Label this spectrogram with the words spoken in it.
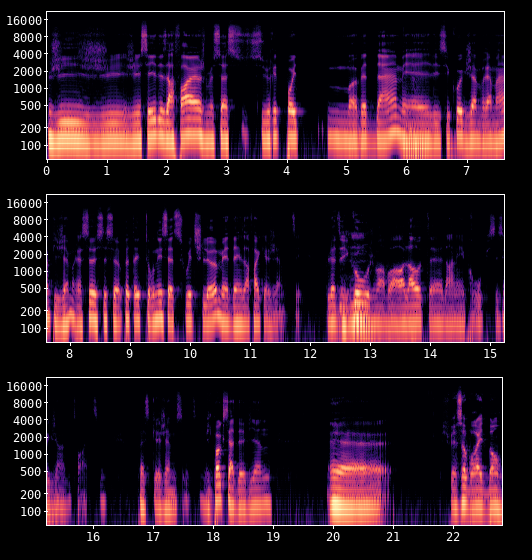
j'ai, essayé des affaires, je me suis assuré de pas être mauvais dedans, mais c'est quoi que j'aime vraiment? Puis j'aimerais ça, c'est ça. Peut-être tourner cette switch-là, mais dans les affaires que j'aime, tu sais. Puis là, dire Mhm. go, je m'en vais all out euh, dans l'impro, puis c'est ça que j'ai envie de faire, tu sais. Parce que j'aime ça, tu sais. Mais Puis- pas que ça devienne. Euh, Je fais ça pour être bon.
